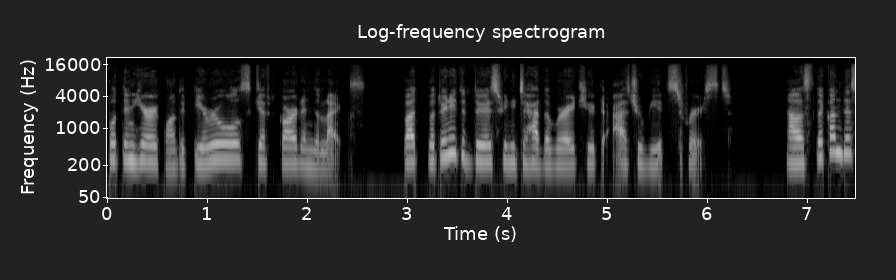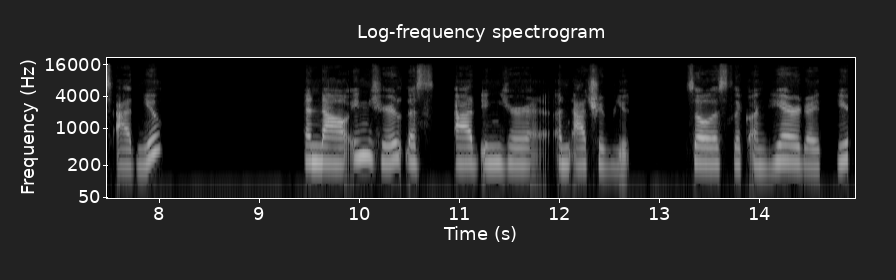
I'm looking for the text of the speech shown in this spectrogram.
put in here quantity rules, gift card, and the likes. But what we need to do is we need to head over right here to attributes first. Now let's click on this add new. And now in here, let's add in here an attribute. So let's click on here, right here.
